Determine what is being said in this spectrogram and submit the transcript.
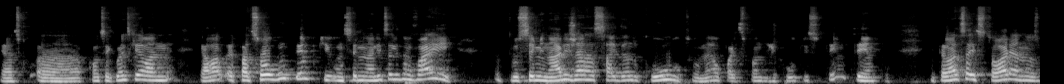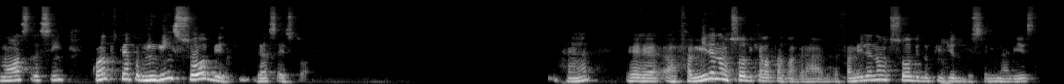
É as a, consequências que ela, ela passou algum tempo que um seminarista ele não vai para o seminário já sai dando culto, né, ou participando de culto, isso tem um tempo. Então, essa história nos mostra, assim, quanto tempo, ninguém soube dessa história. É, é, a família não soube que ela estava grávida, a família não soube do pedido do seminarista,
